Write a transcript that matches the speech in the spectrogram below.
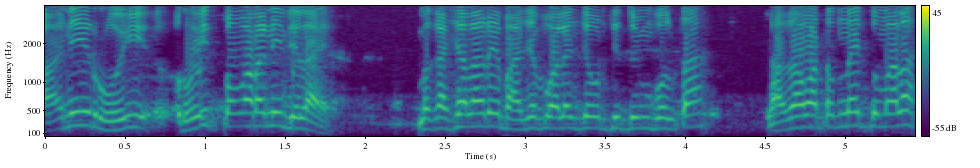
आणि रोहित रोहित पवारांनी दिलाय. मग कशाला रे भाजपवाल्यांच्यावरती तुम्ही बोलता? लाजा वाटत नाही तुम्हाला?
